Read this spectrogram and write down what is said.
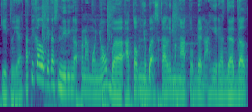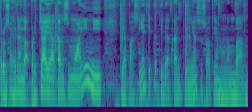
gitu ya. Tapi kalau kita sendiri nggak pernah mau nyoba atau mencoba sekali mengatur dan akhirnya gagal terus akhirnya nggak percaya akan semua ini ya pastinya kita tidak akan punya sesuatu yang mengembang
